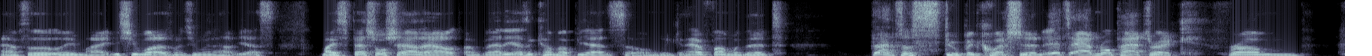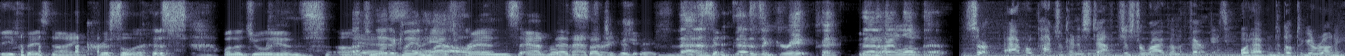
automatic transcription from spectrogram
Absolutely. My she was when she went out, yes. My special shout out. I'm glad he hasn't come up yet, so we can have fun with it. That's a stupid question. It's Admiral Patrick from Deep Space Nine, Chrysalis, one of Julian's uh, Yes. genetically Oh, enhanced wow. friends, Admiral That's Patrick. such a good That is a, that is a great pick. That I love that. Sir, Admiral Patrick and his staff just arrived on the Farragut. What happened to Dr. Girani?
